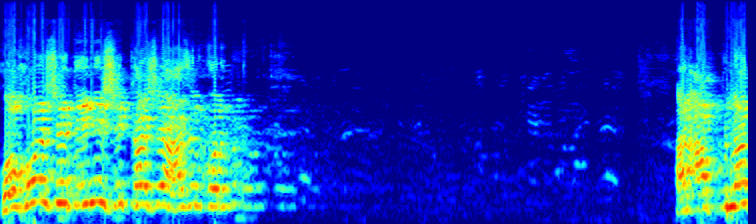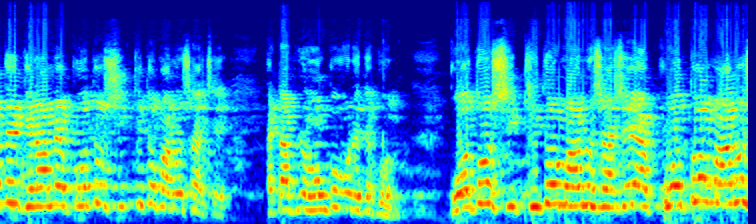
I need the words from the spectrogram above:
কখন সে দিনই শিক্ষা সে হাসিল করবে? আর আপনাদের গ্রামে কত শিক্ষিত মানুষ আছে? এটা আপনি অঙ্ক করে দেখুন। কত শিক্ষিত মানুষ আছে আর কত মানুষ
